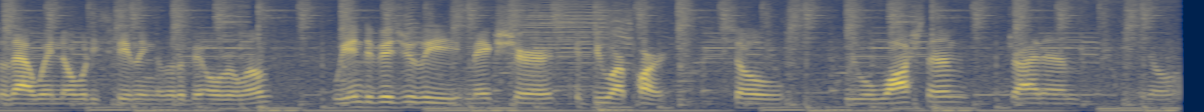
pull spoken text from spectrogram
so that way nobody's feeling a little bit overwhelmed. We individually make sure to do our part. So we will wash them, dry them, you know,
